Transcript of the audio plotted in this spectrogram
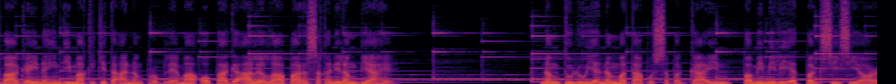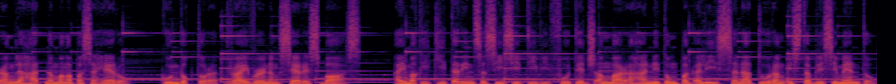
bagay na hindi makikitaan ng problema o pag-aalala para sa kanilang biyahe. Nang tuluyan ng matapos sa pagkain, pamimili at pag-CCR ang lahat ng mga pasahero, konduktor at driver ng Ceres bus, ay makikita rin sa CCTV footage ang marahan nitong pag-alis sa naturang establishmento.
